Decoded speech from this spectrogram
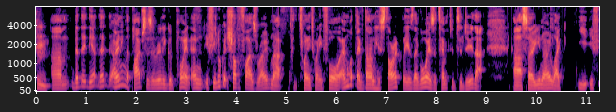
Hmm. Um, but the, the, the, owning the pipes is a really good point. And if you look at Shopify's roadmap for 2024 and what they've done historically is they've always attempted to do that. Uh, so, you know, like if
